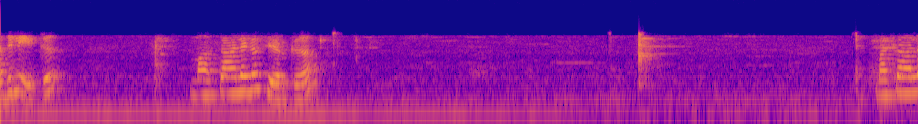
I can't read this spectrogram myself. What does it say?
അതിലേക്ക് മസാലകൾ ചേർക്കുക. മസാല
